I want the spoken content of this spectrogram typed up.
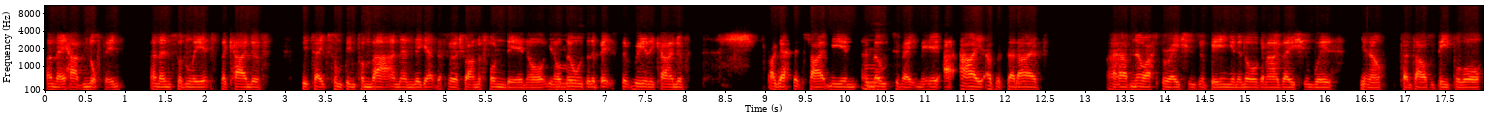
and they had nothing, and then suddenly it's the kind of they take something from that and then they get the first round of funding, or you know, mm. those are the bits that really kind of, I guess, excite me and, and mm. motivate me. I, I, as I said, I've I have no aspirations of being in an organization with you know, 10,000 people or,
